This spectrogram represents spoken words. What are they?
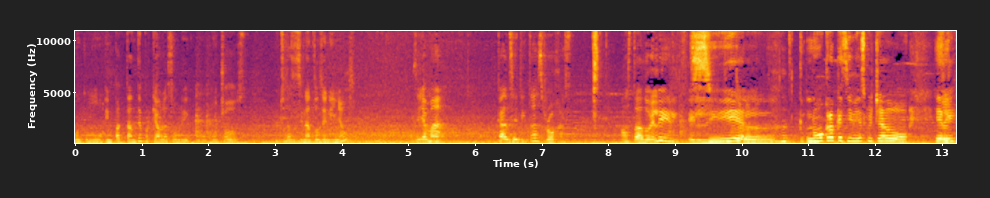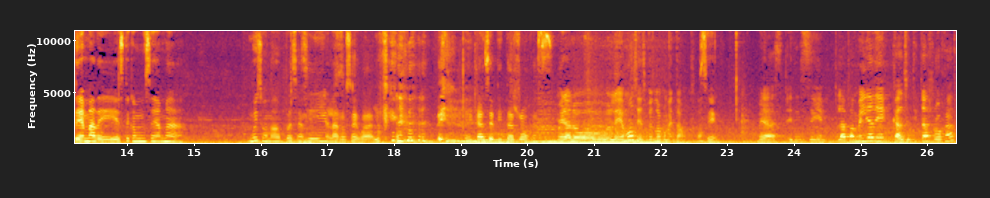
muy como impactante porque habla sobre como muchos, muchos asesinatos de niños. Se llama Calcetitas Rojas. Hasta duele el, el sí, título, el- ¿no? no creo que sí había escuchado el Sí. tema de este, ¿cómo se llama? Muy sonado pues en, Sí. en la Rosa de Guadalupe. de calcetitas rojas. Mira, lo leemos y después lo comentamos. ¿va? Sí. Mira, eh, dice, la familia de calcetitas rojas,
